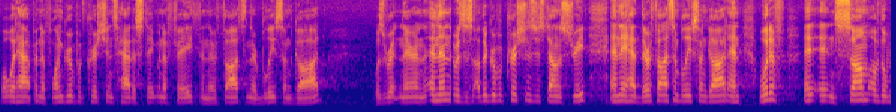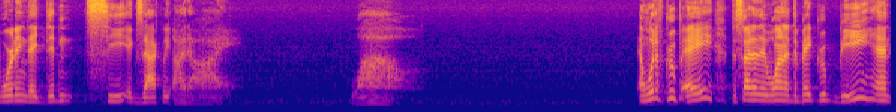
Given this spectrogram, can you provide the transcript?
what would happen if one group of Christians had a statement of faith and their thoughts and their beliefs on God? Was written there. And, and, then there was this other group of Christians just down the street, and they had their thoughts and beliefs on God. And what if, in some of the wording, they didn't see exactly eye to eye? Wow. And what if Group A decided they want to debate Group B, and,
